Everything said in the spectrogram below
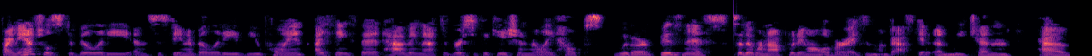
financial stability and sustainability viewpoint, I think that having that diversification really helps with our business so that we're not putting all of our eggs in one basket and we can have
